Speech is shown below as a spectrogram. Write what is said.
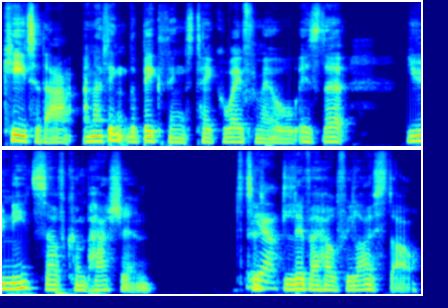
key to that. And I think the big thing to take away from it all is that you need self compassion to Yeah. live a healthy lifestyle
